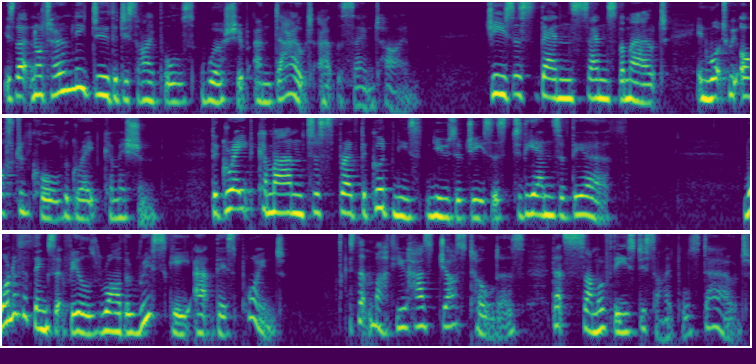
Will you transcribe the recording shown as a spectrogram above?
is that not only do the disciples worship and doubt at the same time, Jesus then sends them out in what we often call the Great Commission, the great command to spread the good news of Jesus to the ends of the earth. One of the things that feels rather risky at this point is that Matthew has just told us that some of these disciples doubt.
